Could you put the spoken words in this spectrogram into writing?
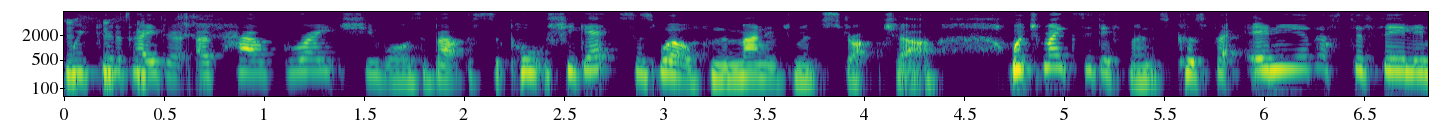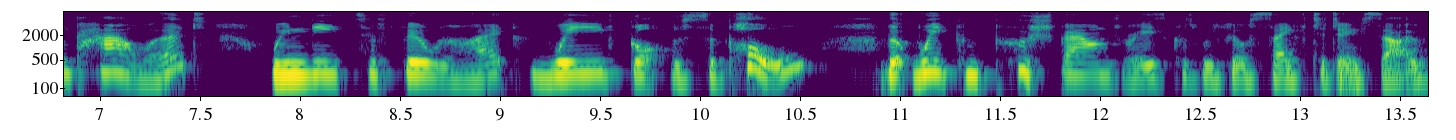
we could have paid her of how great she was about the support she gets as well from the management structure, which makes a difference because for any of us to feel empowered, we need to feel like we've got the support that we can push boundaries because we feel safe to do so.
